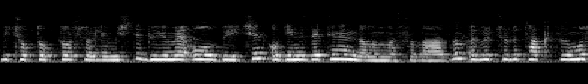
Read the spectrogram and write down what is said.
birçok doktor söylemişti. Büyüme olduğu için o geniz etinin de alınması lazım. Öbür türlü taktığımız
